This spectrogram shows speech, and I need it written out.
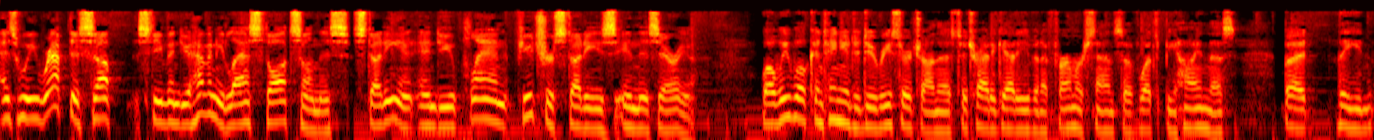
As we wrap this up, Steven, do you have any last thoughts on this study and, and do you plan future studies in this area? Well, we will continue to do research on this to try to get even a firmer sense of what's behind this. But the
